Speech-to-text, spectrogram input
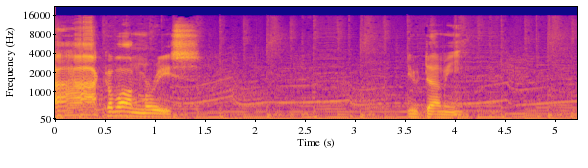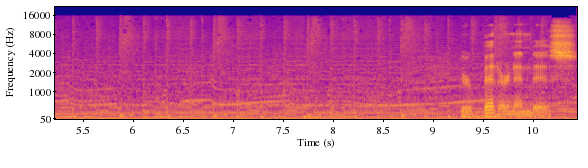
Ah, come on, Maurice. You dummy. You're better than this.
